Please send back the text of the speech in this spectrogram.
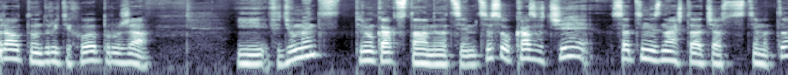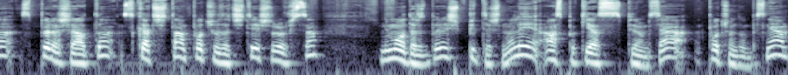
работа на другите хора да продължава. И в един момент, примерно както стана миналата седмица, се оказва, че сега ти не знаеш тази част от системата, спираш работа, скачаш там, почваш да четеш, ровиш се, не мога да разбереш, питаш, нали? Аз пък и аз спирам сега, почвам да обяснявам.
